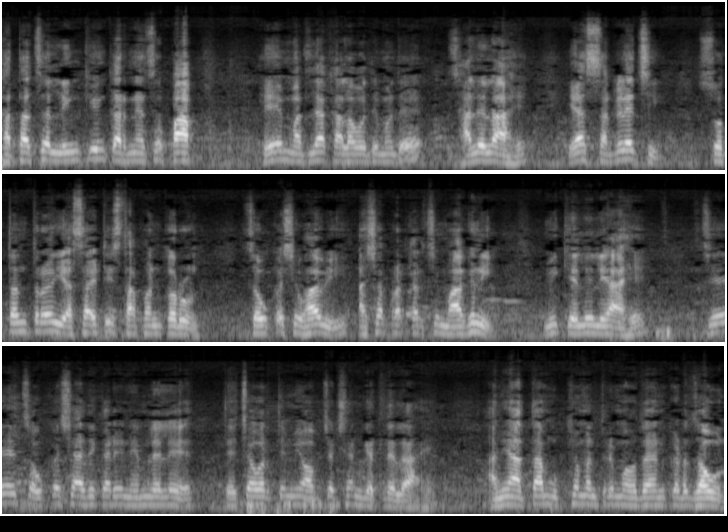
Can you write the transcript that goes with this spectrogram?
खताचं लिंकिंग करण्याचं पाप हे मधल्या कालावधीमध्ये झालेलं आहे. या सगळ्याची स्वतंत्र एस आय टी स्थापन करून चौकशी व्हावी अशा प्रकारची मागणी मी केलेली आहे. जे चौकशी अधिकारी नेमलेले आहेत त्याच्यावरती मी ऑब्जेक्शन घेतलेलं आहे. आणि आता मुख्यमंत्री महोदयांकडे जाऊन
